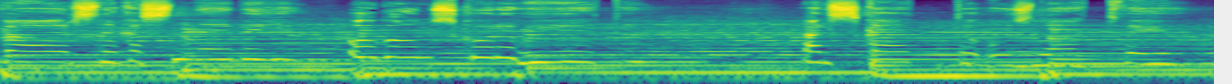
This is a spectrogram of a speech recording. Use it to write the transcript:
vairs nekas nebija, ugunskura vieta ar skatu uz Latviju.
